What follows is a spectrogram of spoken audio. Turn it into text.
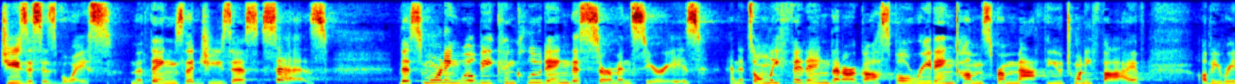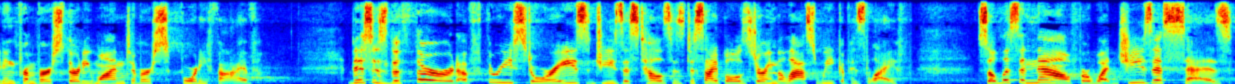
Jesus' voice, the things that Jesus says. This morning we'll be concluding this sermon series, and it's only fitting that our gospel reading comes from Matthew 25. I'll be reading from verse 31 to verse 45. This is the third of three stories Jesus tells his disciples during the last week of his life. So listen now for what Jesus says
